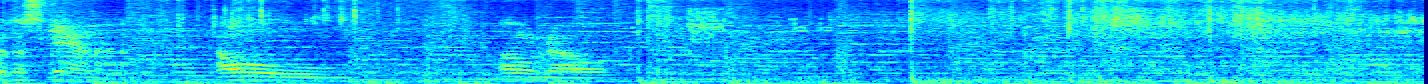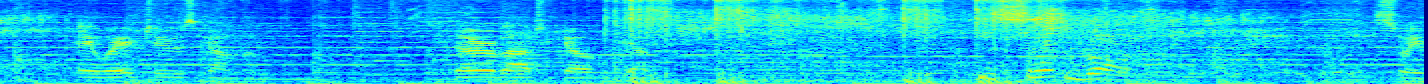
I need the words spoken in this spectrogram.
Where the scan at? Oh. Oh no. Hey, where is coming? They're about to go. Yep. He's slick, bro. Sweet.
